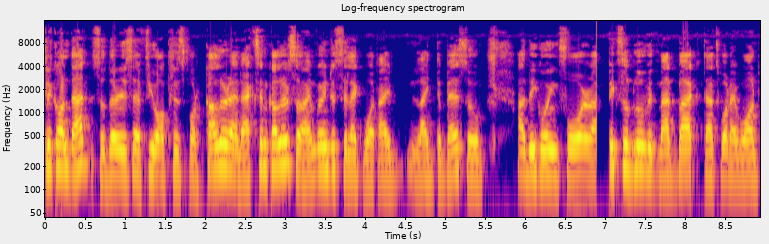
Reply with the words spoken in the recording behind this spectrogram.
click on that. So there is a few options for color and accent color. So i'm going to select what i like the best. So i'll be going for pixel blue with matte black that's what i want.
